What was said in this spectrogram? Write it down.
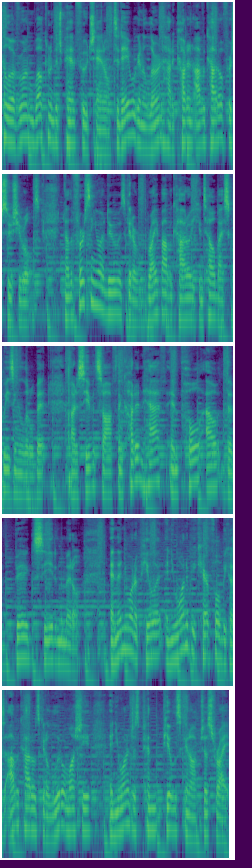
Hello everyone, welcome to the Japan Food Channel. Today we're going to learn how to cut an avocado for sushi rolls. Now the first thing you want to do is get a ripe avocado, you can tell by squeezing a little bit uh, to see if it's soft, then cut it in half and pull out the big seed in the middle. And then you want to peel it and you want to be careful because avocados get a little mushy and you want to just pin, peel the skin off just right.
